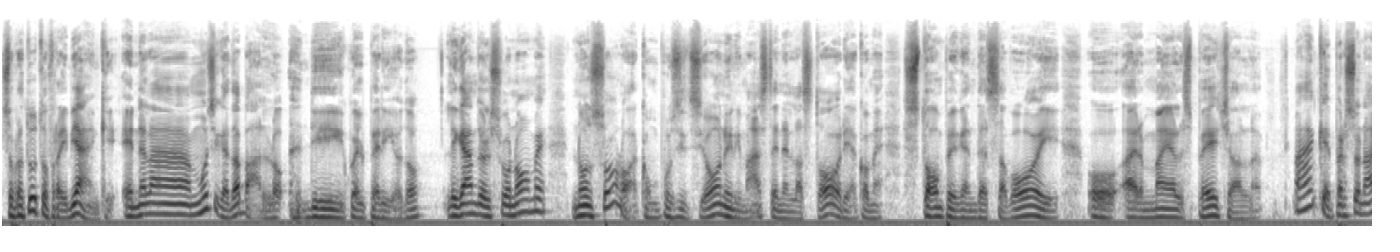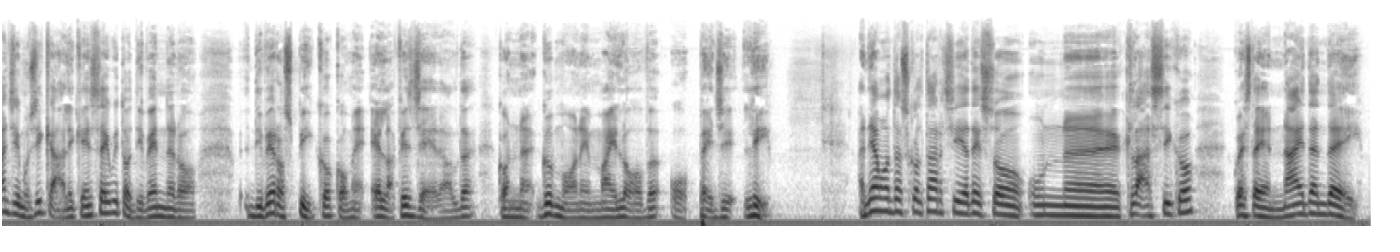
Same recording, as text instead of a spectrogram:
soprattutto fra i bianchi e nella musica da ballo di quel periodo, legando il suo nome non solo a composizioni rimaste nella storia come Stomping and the Savoy o Air Mail Special, ma anche personaggi musicali che in seguito divennero di vero spicco come Ella Fitzgerald con Good Morning My Love o Peggy Lee. Andiamo ad ascoltarci adesso un eh, classico, questa è Night and Day.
